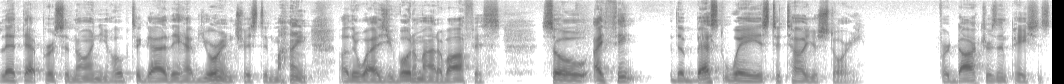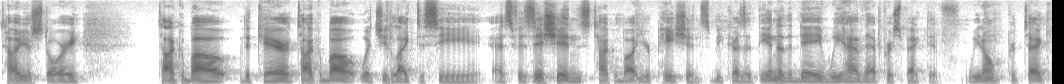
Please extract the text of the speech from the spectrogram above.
let that person know and you hope to God they have your interest in mind. Otherwise, you vote them out of office. So I think the best way is to tell your story for doctors and patients. Tell your story. Talk about the care. Talk about what you'd like to see. As physicians, talk about your patients because at the end of the day, we have that perspective. We don't protect,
